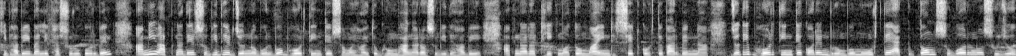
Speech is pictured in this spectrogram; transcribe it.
কীভাবেই বা লেখা শুরু করবেন, আমি আপনাদের সুবিধের জন্য বলব, ভোর তিনটের সময় হয়তো ঘুম ভাঙার অসুবিধে হবে, আপনারা ঠিক মতো মাইন্ড সেট করতে পারবেন না। যদি ভোর তিনটে করেন ব্রহ্ম মুহূর্তে একদম সুবর্ণ সুযোগ।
